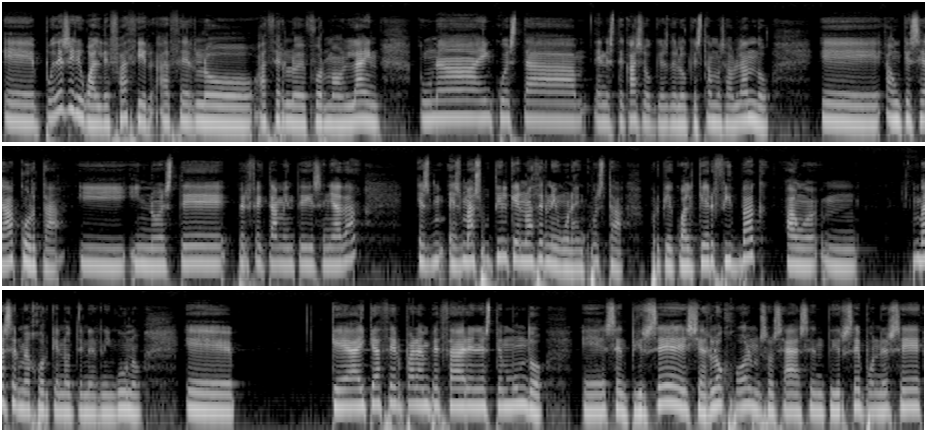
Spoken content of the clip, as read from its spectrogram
Eh, puede ser igual de fácil hacerlo, hacerlo de forma online. Una encuesta, en este caso, que es de lo que estamos hablando, eh, aunque sea corta y, no esté perfectamente diseñada, es, más útil que no hacer ninguna encuesta, porque cualquier feedback mm, va a ser mejor que no tener ninguno. Eh, ¿Qué hay que hacer para empezar en este mundo? Eh, sentirse Sherlock Holmes, o sea, sentirse, ponerse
